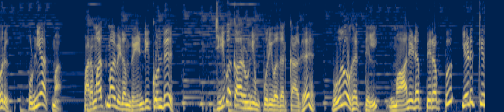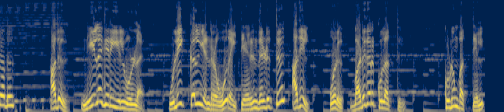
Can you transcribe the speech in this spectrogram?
ஒரு புண்ணியாத்மா பரமாத்மாவிடம் வேண்டிக் கொண்டு ஜீவகாருண்யம் புரிவதற்காக பூலோகத்தில் மானிட பிறப்பு எடுக்கிறது. அது நீலகிரியில் உள்ள உலிக்கல் என்ற ஊரை தேர்ந்தெடுத்து அதில் ஒரு படுகர் குலத்து குடும்பத்தில்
